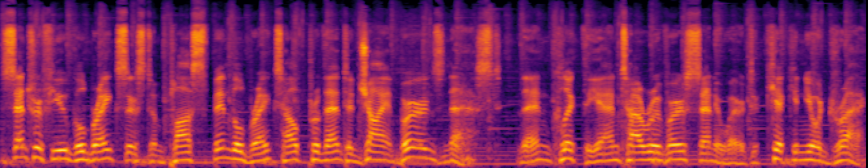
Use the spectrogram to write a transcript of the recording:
Centrifugal brake system plus spindle brakes help prevent a giant bird's nest. Then click the anti-reverse anywhere to kick in your drag.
